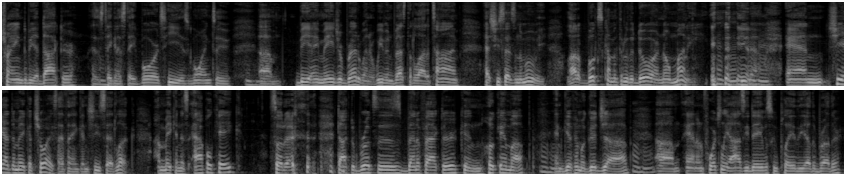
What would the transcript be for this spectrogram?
trained to be a doctor, has taken his state boards. He is going to um, be a major breadwinner. We've invested a lot of time, as she says in the movie, a lot of books coming through the door no money, you know. And she had to make a choice, I think, and she said, "Look, I'm making this apple cake." so that Dr. Brooks's benefactor can hook him up and give him a good job. Um, and unfortunately, Ossie Davis, who played the other brother,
